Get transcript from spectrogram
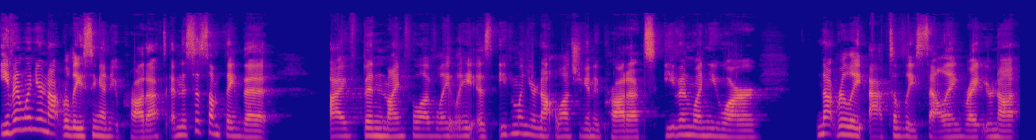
even when you're not releasing a new product. And this is something that I've been mindful of lately is even when you're not launching a new product, even when you are not really actively selling, right? You're not,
